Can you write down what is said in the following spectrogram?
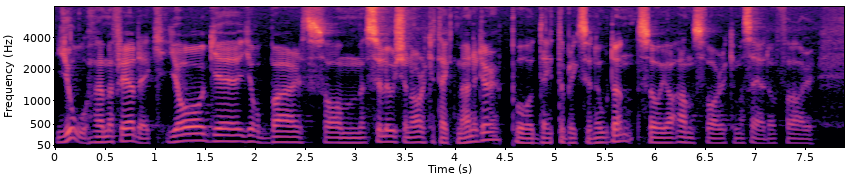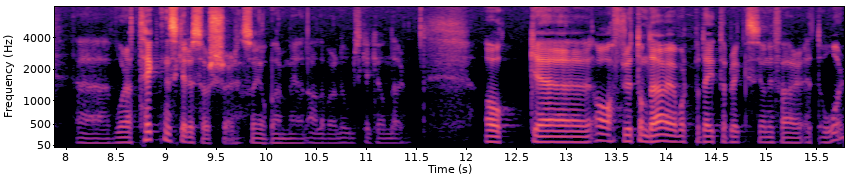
Jo, vem är Fredrik? Jag eh, jobbar som Solution Architect Manager på Databricks i Norden, så jag ansvarar kan man säga då för eh, våra tekniska resurser som jobbar med alla våra nordiska kunder. Och eh, ja, förutom det har jag varit på Databricks i ungefär ett år.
